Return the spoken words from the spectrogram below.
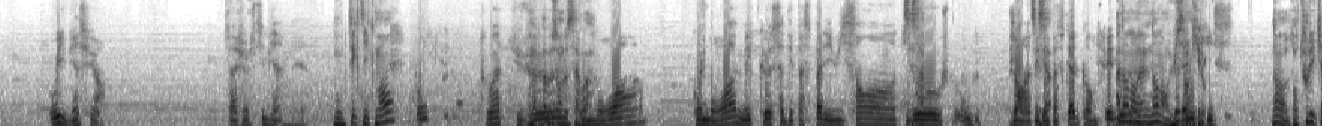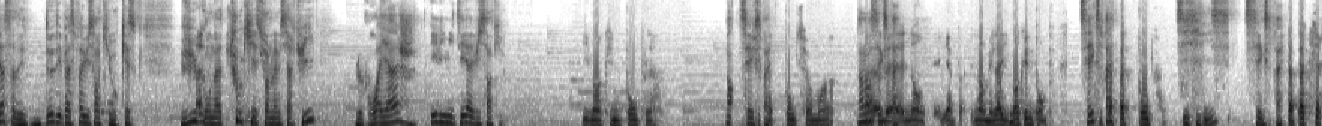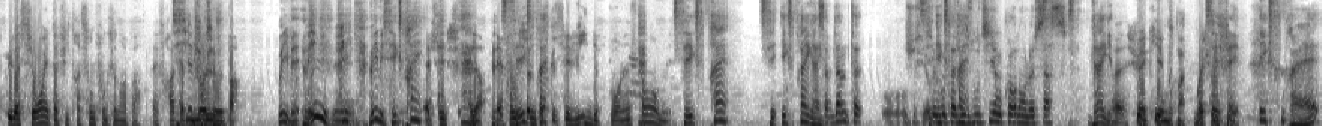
Oui, bien sûr. Ça, je le sais bien. Mais... Donc techniquement, Toi, tu veux On n'a pas besoin de le savoir. broie, qu'on broie, mais que ça dépasse pas les 800 C'est kilos, ou, je- ou- genre un mégapascal quand on fait de, ah non non non non de 800 la kilos. Non non, dans tous les cas, ça ne dépasse pas 800 kilos. Qu'est-ce que vu Ah, qu'on a tout qui est sur le même circuit, le broyage est limité à 800 kilos. Il manque une pompe là. Non, c'est pas exprès. de pompe sur moi. Non non, Euh, c'est exprès. ben, non, y a pas... non, mais là il manque une pompe. C'est Si t'as exprès. pas de pompe, Si si, ici, c'est- exprès. t'as pas de circulation et ta filtration ne fonctionnera pas. Elle fera Si, 4 si, elle moles fonctionne. Oui, mais oui, Oui, mais... oui, oui, mais c'est exprès. Elle fait- Alors, elle fonctionne exprès. parce que c'est vide pour l'instant, mais. C'est exprès. C'est exprès, Greg. Sabdam, Oh, une seconde, t'as exprès. des outils encore dans le SAS? Greg, Ouais, je suis inquiet, moi. Moi, je C'est fait exprès,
